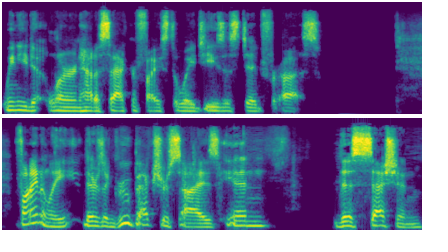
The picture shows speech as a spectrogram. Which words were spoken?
we need to learn how to sacrifice the way Jesus did for us. Finally, there's a group exercise in this session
